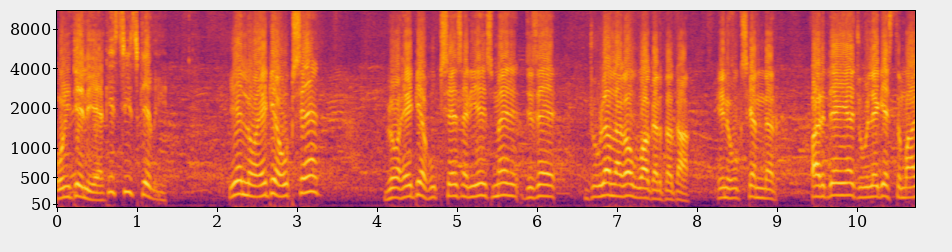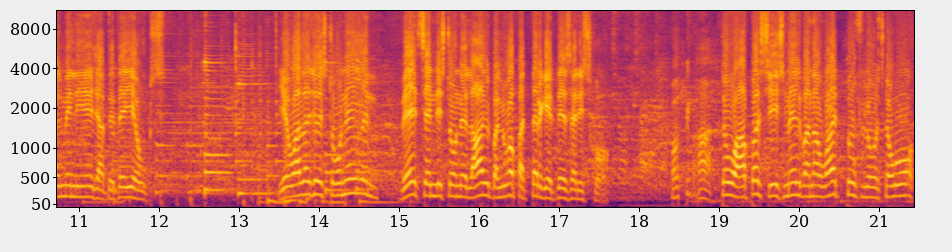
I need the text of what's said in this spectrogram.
उनके लिए। किस चीज़ के लिए? ये लोहे के हुक से लोहे के हुक से सर ये इसमें जैसे झूला लगा हुआ करता था इन हुक्स के अंदर। पर्दे या झूले के इस्तेमाल में लिए जाते थे ये हुक्स। ये वाला जो स्टोन है ये रेड सैंड स्टोन है लाल बलुआ पत्थर कहते हैं सर इसको। हाँ तो वहाँ पर शीश महल बना हुआ है टू फ्लोर्स का वो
